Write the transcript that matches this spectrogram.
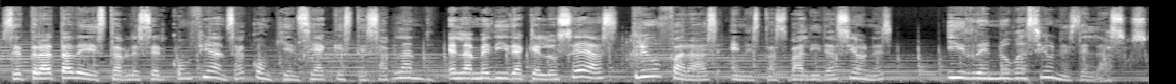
Se trata de establecer confianza con quien sea que estés hablando. En la medida que lo seas, triunfarás en estas validaciones y renovaciones de lazos.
